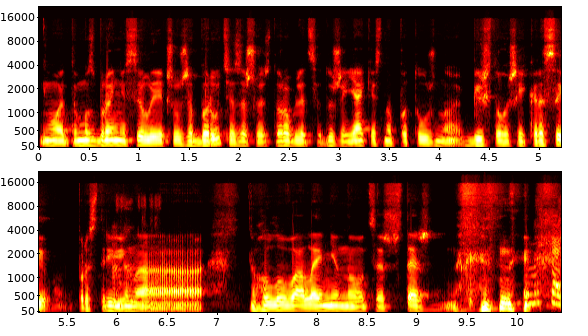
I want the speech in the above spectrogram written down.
Ну, от, тому збройні сили, якщо вже беруться за щось, то роблять це дуже якісно, потужно, більш того, ще й красиво. Простріляна голова Леніну, це ж теж Це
